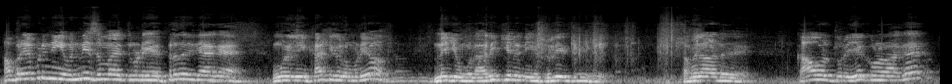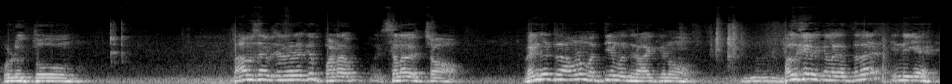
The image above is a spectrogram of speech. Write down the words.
அப்புறம் எப்படி நீங்கள் வன்னிய சமுதாயத்தினுடைய பிரதிநிதியாக உங்களை நீங்கள் காட்டிக்கொள்ள முடியும்? இன்னைக்கு உங்களோட அறிக்கையில் நீங்கள் சொல்லியிருக்கிறீர்கள். தமிழ்நாடு காவல்துறை இயக்குநராக கொடுத்தோம். ராமசாமி செல்வருக்கு பணம் செலவச்சோம். வெங்கட்ராமனும் மத்திய மந்திரி ஆக்கணும் பல்கலைக்கழகத்துல இன்னைக்கு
